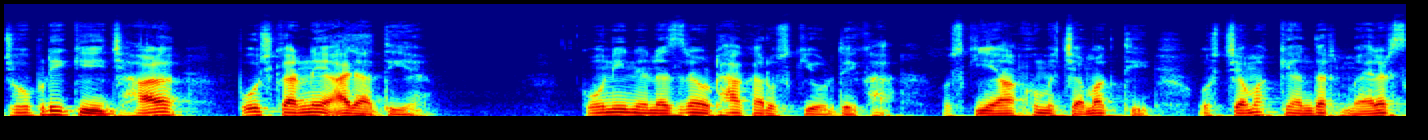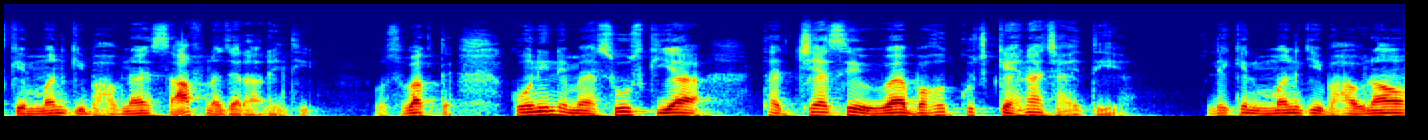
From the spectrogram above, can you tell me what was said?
झोपड़ी की झाड़ पोछ करने आ जाती है। कोनी ने नज़रें उठाकर उसकी ओर देखा। उसकी आँखों में चमक थी। उस चमक के अंदर मेलर्स के मन की भावनाएँ साफ़ नज़र आ रही थी। उस वक्त कोनी ने महसूस किया था जैसे वह बहुत कुछ कहना चाहती है, लेकिन मन की भावनाओं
